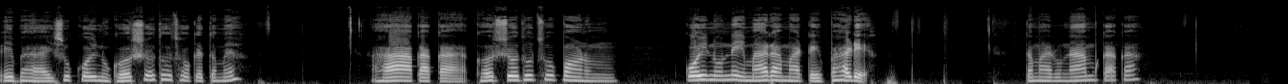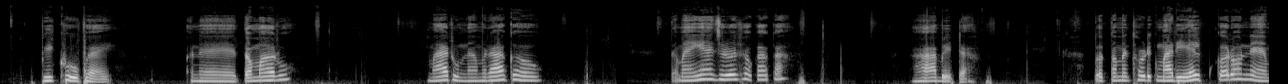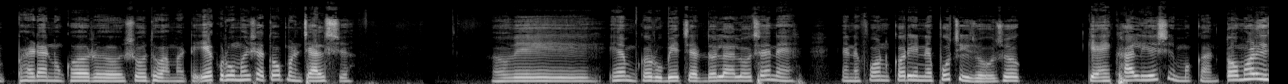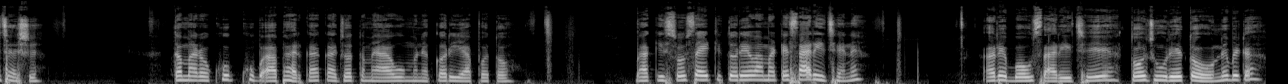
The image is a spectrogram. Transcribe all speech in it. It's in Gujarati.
એ ભાઈ, શું કોઈનું ઘર શોધો છો કે તમે? હા, કાકા, ઘર શોધું છું, પણ કોઈનું નહીં, મારા માટે ભાડે. તમારું નામ, કાકા? ભીખુભાઈ. અને તમારું? મારું નામ રાઘવ. તમે અહીંયા જ રહો છો, કાકા? હા, બેટા. તો તમે થોડીક મારી હેલ્પ કરો ને, ભાડાનું ઘર શોધવા માટે. એક રૂમ હશે તો પણ ચાલશે. હવે એમ કરું બે ચાર દલાલો છે ને એને ફોન કરીને પૂછી જોઉં જો ક્યાંય ખાલી હશે મકાન તો મળી જશે. તમારો ખૂબ ખૂબ આભાર કાકા જો તમે આવું મને કરી આપો તો. બાકી સોસાયટી તો રહેવા માટે સારી છે ને? અરે બહુ સારી છે તો જ હું રહેતો હોઉં ને બેટા?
